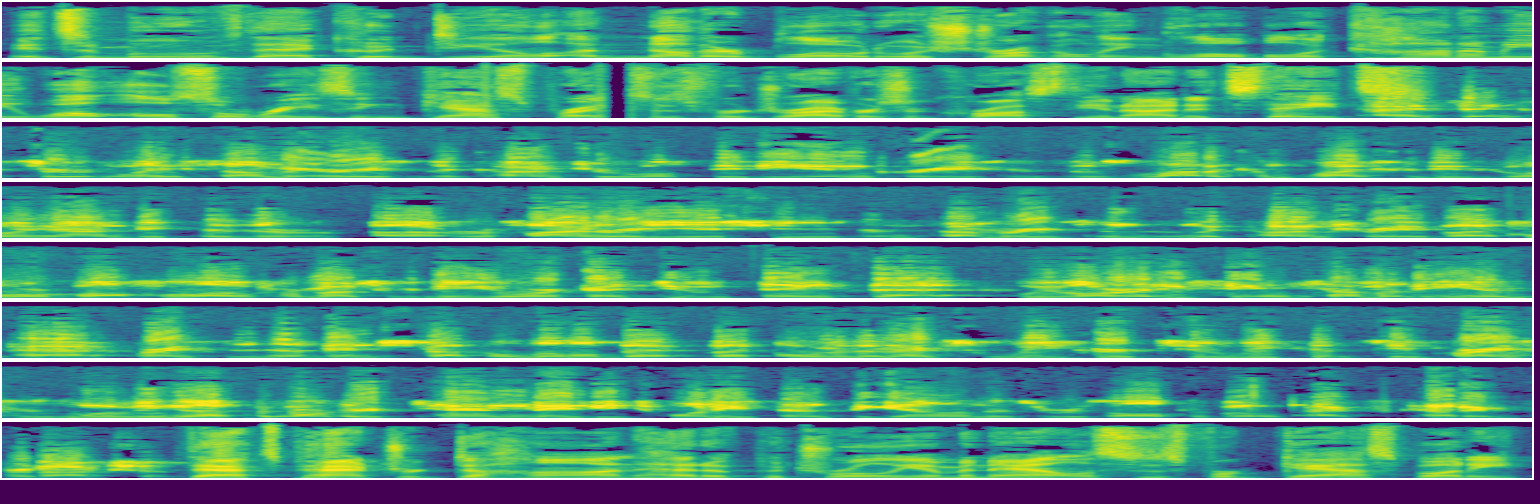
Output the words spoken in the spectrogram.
It's a move that could deal another blow to a struggling global economy while also raising gas prices for drivers across the United States. I think certainly some areas of the country will see the increases. There's a lot of complexities going on because of uh, refinery issues in some regions in the country. But for Buffalo, for much of New York, I do think that we've already seen some of the impact. Prices have inched up a little bit, but over the next week or two, we could see prices moving up another 10, maybe 20 cents a gallon as a result of OPEC's cutting production. That's Patrick DeHaan, head of petroleum analysis for Gas Buddy.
